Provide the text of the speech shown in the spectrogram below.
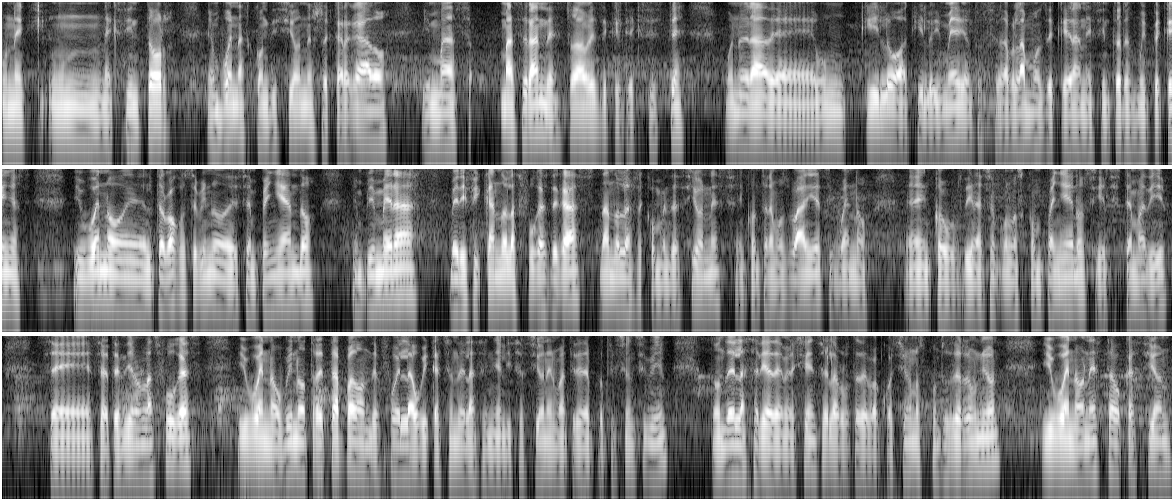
un, extintor en buenas condiciones, recargado y más, más grande, toda vez de que el que existe, bueno, era de un kilo a kilo y medio, entonces hablamos de que eran extintores muy pequeños. Y bueno, el trabajo se vino desempeñando. En primera verificando las fugas de gas, dando las recomendaciones, encontramos varias y bueno, en coordinación con los compañeros y el sistema DIF se, atendieron las fugas. Y bueno, vino otra etapa donde fue la ubicación de la señalización en materia de protección civil, donde la salida de emergencia, la ruta de evacuación, los puntos de reunión. Y bueno, en esta ocasión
